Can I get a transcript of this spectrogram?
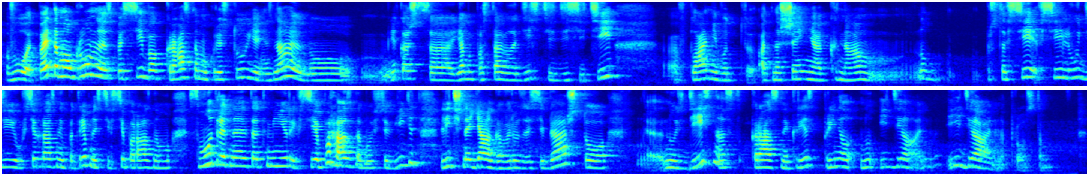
Вот, поэтому огромное спасибо Красному Кресту, я не знаю, но мне кажется, я бы поставила 10 из 10 э, в плане вот отношения к нам, ну, Просто все, все люди, у всех разные потребности, все по-разному смотрят на этот мир, и все по-разному все видят. Лично я говорю за себя, что ну, здесь нас Красный Крест принял, ну, идеально, идеально просто.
